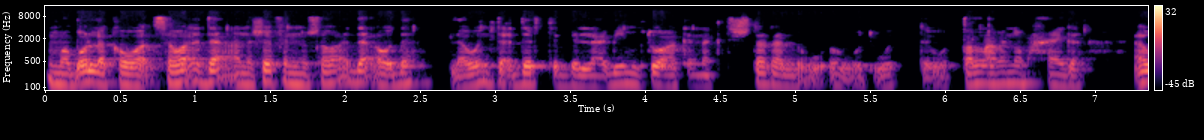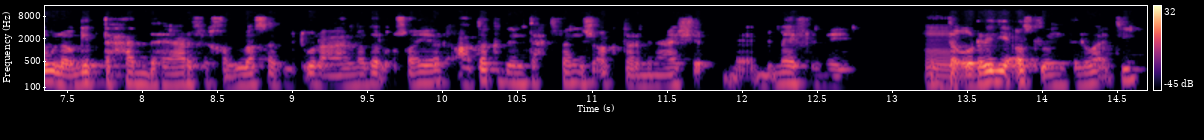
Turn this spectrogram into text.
ما بقول لك هو سواء ده أنا شايف إنه سواء ده أو ده لو أنت قدرت باللاعبين بتوعك إنك تشتغل وتطلع منهم حاجة أو لو جبت حد هيعرف يخلصك بتقول على المدى القصير أعتقد أنت هت finish أكتر من عاشر ب 100% أنت already أصلا دلوقتي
